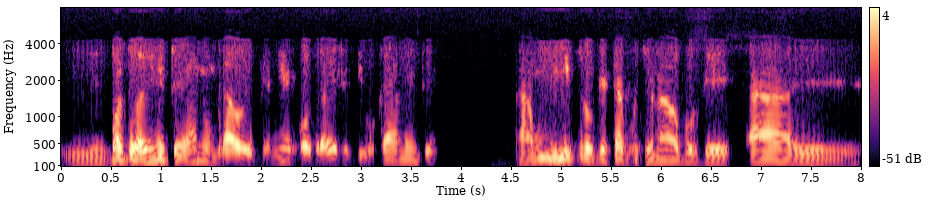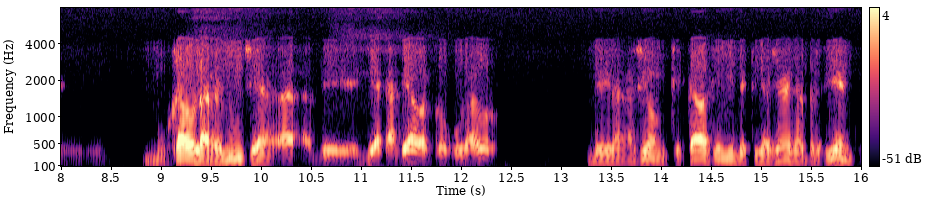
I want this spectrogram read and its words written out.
Y el cuarto gabinete ha nombrado de premier otra vez equivocadamente a un ministro que está cuestionado porque ha eh, buscado la renuncia y ha cambiado al procurador de la nación que estaba haciendo investigaciones al presidente.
